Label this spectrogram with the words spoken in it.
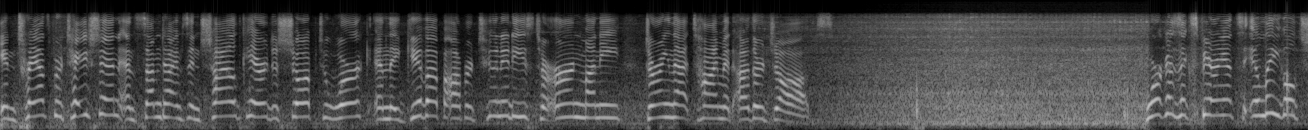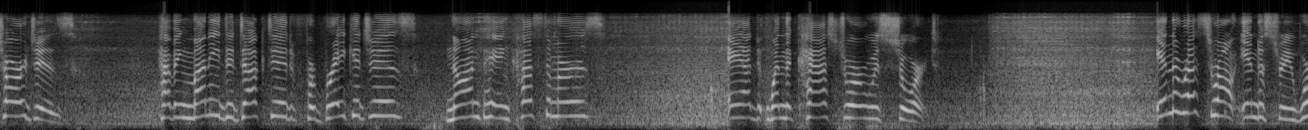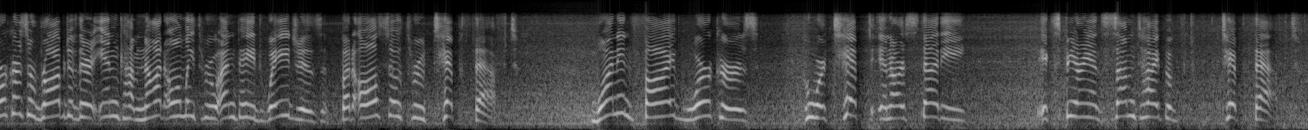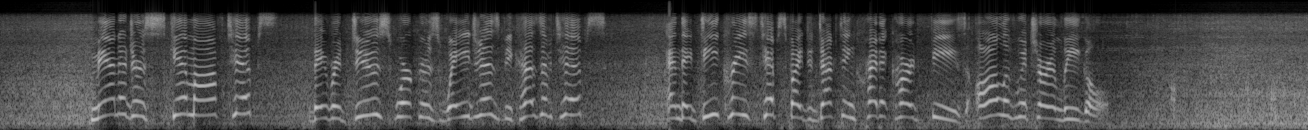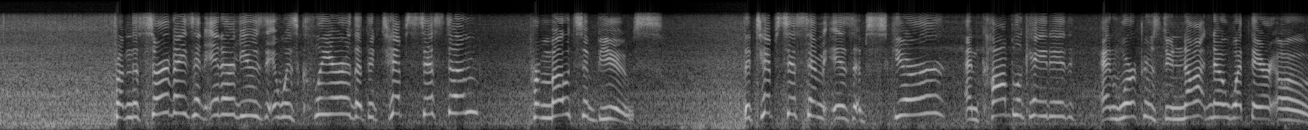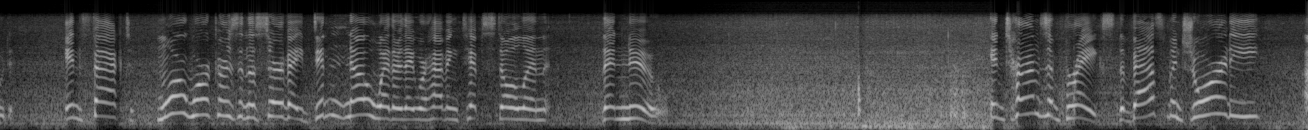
in transportation and sometimes in childcare to show up to work and they give up opportunities to earn money during that time at other jobs. Workers experience illegal charges, having money deducted for breakages, non-paying customers, and when the cash drawer was short. Restaurant industry, workers are robbed of their income not only through unpaid wages, but also through tip theft. One in five workers who were tipped in our study experienced some type of tip theft. Managers skim off tips, they reduce workers' wages because of tips, and they decrease tips by deducting credit card fees, all of which are illegal. From the surveys and interviews, it was clear that the TIP system promotes abuse. The TIP system is obscure and complicated, and workers do not know what they're owed. In fact, more workers in the survey didn't know whether they were having tips stolen than knew. In terms of breaks, the vast majority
